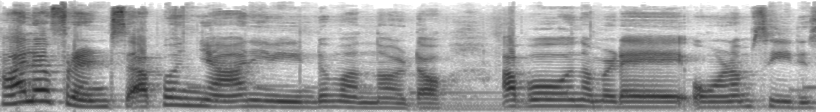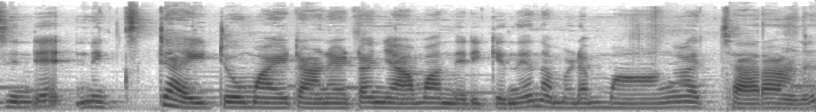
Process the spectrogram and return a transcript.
ഹലോ ഫ്രണ്ട്സ് അപ്പോൾ ഞാൻ വീണ്ടും വന്നു കേട്ടോ. അപ്പോൾ നമ്മുടെ ഓണം സീരീസിന്റെ നെക്സ്റ്റ് ഐറ്റവുമായിട്ടാണ് കേട്ടോ ഞാൻ വന്നിരിക്കുന്നത്. നമ്മുടെ മാങ്ങ അച്ചാറാണ്.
